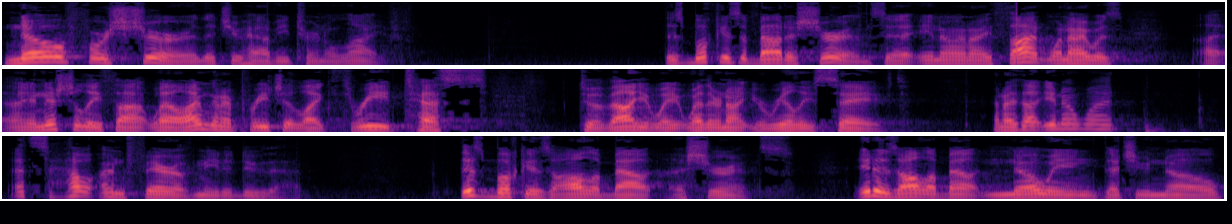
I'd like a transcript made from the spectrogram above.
know for sure that you have eternal life. This book is about assurance, uh, you know, and I thought when I was, I initially thought, well, I'm going to preach it like three tests to evaluate whether or not you're really saved. And I thought, you know what? That's how unfair of me to do that. This book is all about assurance. It is all about knowing that you know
